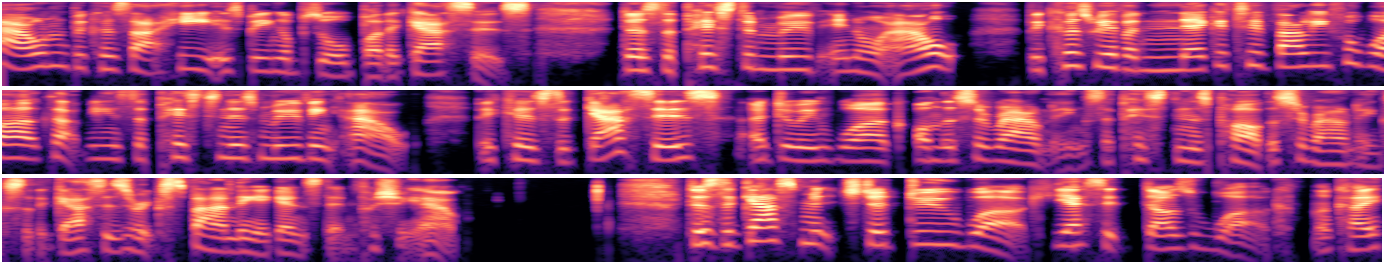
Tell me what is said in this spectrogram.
down because that heat is being absorbed by the gases. Does the piston move in or out? Because we have a negative value for work, that means the piston is moving out because the gases are doing work on the surroundings. The piston is part of the surroundings, so the gases are expanding against it and pushing out. Does the gas mixture do work? Yes, it does work. Okay.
